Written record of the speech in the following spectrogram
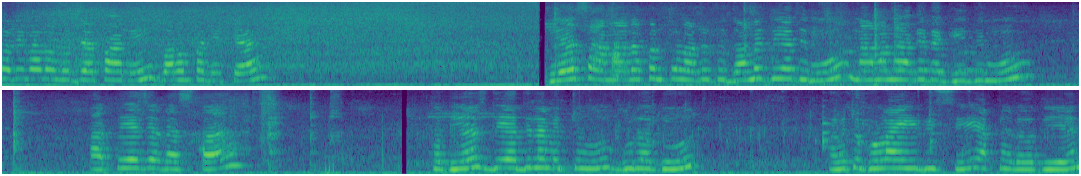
পরিমাণ অনুযায়ী পানি, গরম পানিটা। দিয়েছে আমার এখন পোলাটা একটু দমে দিয়ে দিমু, নামানোর আগে ঘি দিমু। আর পেঁয়াজের ব্যস্তা তো পেঁয়াজ দিয়ে দিলাম একটু গুঁড়ো দুধ। আমি একটু গোলাই দিছি, আপনারাও দিয়েন।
